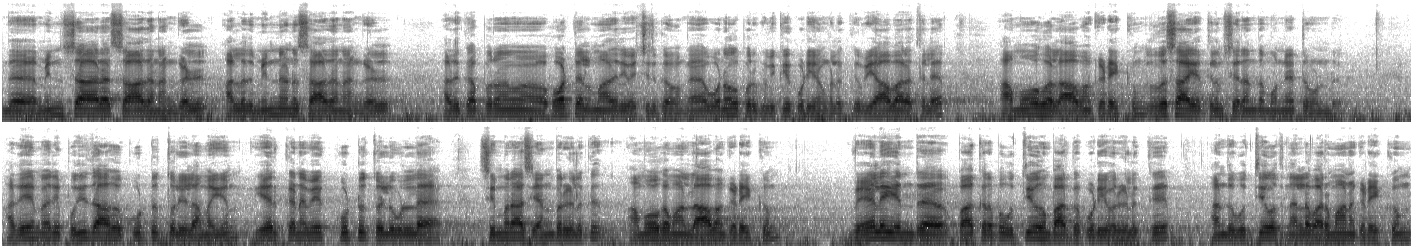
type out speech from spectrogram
இந்த மின்சார சாதனங்கள் அல்லது மின்னணு சாதனங்கள் அதுக்கப்புறம் ஹோட்டல் மாதிரி வச்சுருக்கவங்க உணவுப் பொருட்கள் விற்கக்கூடியவங்களுக்கு வியாபாரத்தில் அமோக லாபம் கிடைக்கும். விவசாயத்திலும் சிறந்த முன்னேற்றம் உண்டு. அதே மாதிரி புதிதாக கூட்டுத் தொழில் அமையும். ஏற்கனவே கூட்டுத் தொழில் உள்ள சிம்மராசி அன்பர்களுக்கு அமோகமான லாபம் கிடைக்கும். வேலை என்ற பார்க்குறப்போ உத்தியோகம் பார்க்கக்கூடியவர்களுக்கு அந்த உத்தியோகத்தில் நல்ல வருமானம் கிடைக்கும்.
